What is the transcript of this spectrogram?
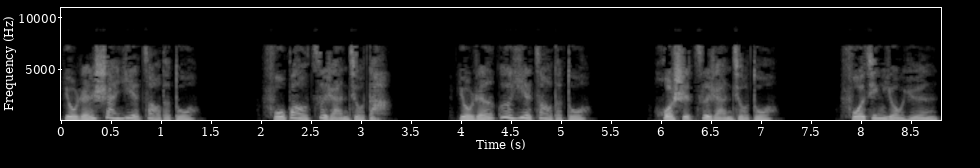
有人善业造的多，福报自然就大；有人恶业造的多，祸事自然就多。佛经有云：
